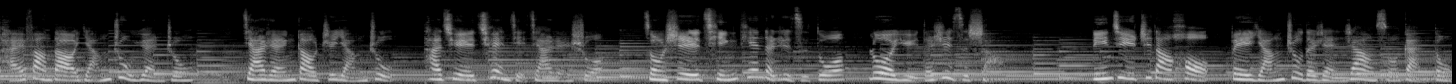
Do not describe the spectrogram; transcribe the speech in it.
排放到杨柱院中。家人告知杨柱，他却劝解家人说：“总是晴天的日子多，落雨的日子少。”邻居知道后，被杨柱的忍让所感动。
